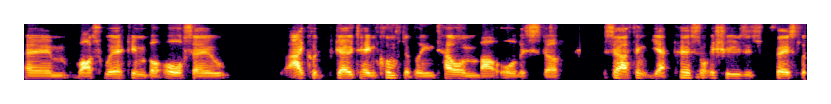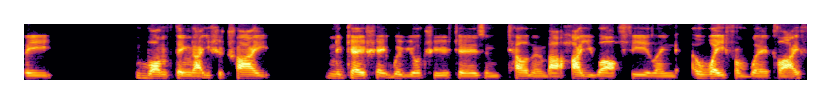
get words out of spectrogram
um, whilst working, but also I could go to him comfortably and tell him about all this stuff. so I think yeah, personal issues is firstly one thing that you should try negotiate with your tutors and tell them about how you are feeling away from work life.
